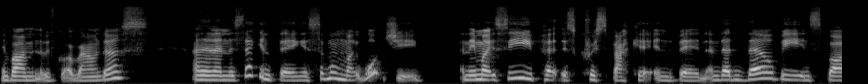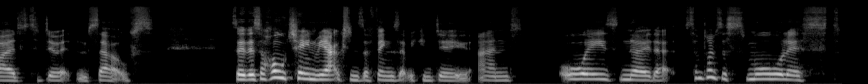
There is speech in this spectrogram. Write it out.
environment that we've got around us. And then the second thing is someone might watch you and they might see you put this crisp packet in the bin and then they'll be inspired to do it themselves. So there's a whole chain reactions of things that we can do. And always know that sometimes the smallest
